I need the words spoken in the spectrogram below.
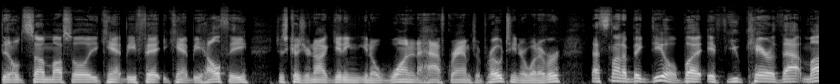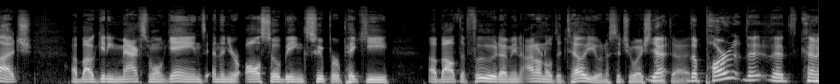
build some muscle. You can't be fit. You can't be healthy just because you're not getting, you know, one and a half grams of protein or whatever. That's not a big deal. But if you care that much about getting maximal gains and then you're also being super picky about the food, I mean, I don't know what to tell you in a situation Yeah, like that. the part that that's kind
